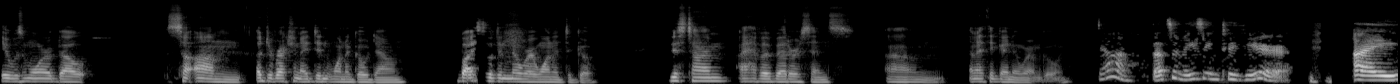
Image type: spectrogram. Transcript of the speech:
it was more about so, um a direction i didn't want to go down but I still didn't know where I wanted to go. This time, I have a better sense, um, and I think I know where I'm going. Yeah, that's amazing to hear. I,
